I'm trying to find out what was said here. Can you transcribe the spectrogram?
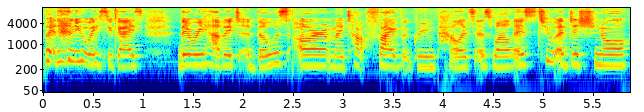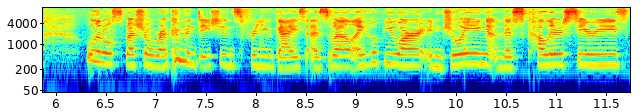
But anyways, you guys, there we have it. Those are my top five green palettes as well as two additional little special recommendations for you guys as well. I hope you are enjoying this color series.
